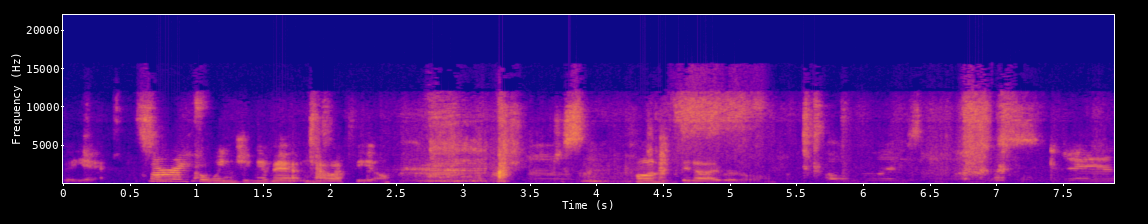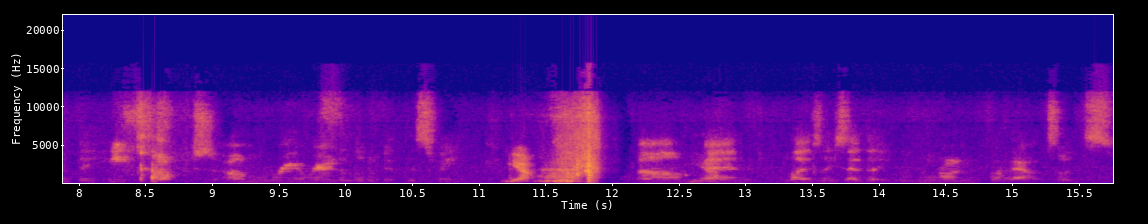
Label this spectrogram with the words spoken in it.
But yeah, sorry for whinging about how I feel. Just kind of bit over it all. all the ladies can understand the heat um Marie around a little bit this week. Yeah. Um Yeah. and Leslie said that we've been running flat out, so it's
